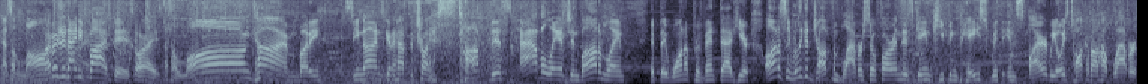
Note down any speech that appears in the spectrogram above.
That's a long 595 days, all right. That's a long time, buddy. C9's gonna have to try to stop this avalanche in bottom lane if they want to prevent that here. Honestly, really good job from Blaber so far in this game, keeping pace with Inspired. We always talk about how Blaber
